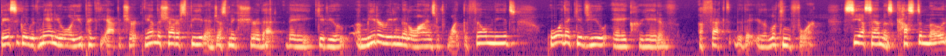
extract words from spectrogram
Basically, with manual, you pick the aperture and the shutter speed and just make sure that they give you a meter reading that aligns with what the film needs or that gives you a creative effect that you're looking for. CSM is custom mode.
